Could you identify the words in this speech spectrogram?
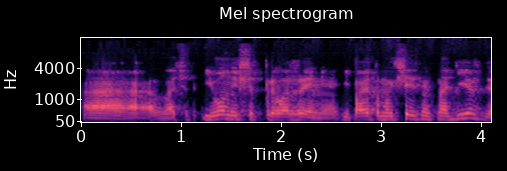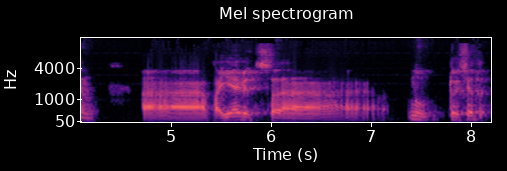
А, значит, и он ищет приложение. И поэтому исчезнет Надеждин, а, появится, ну, то есть это,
